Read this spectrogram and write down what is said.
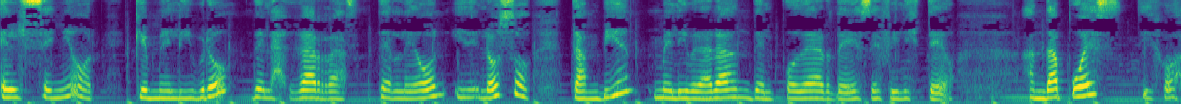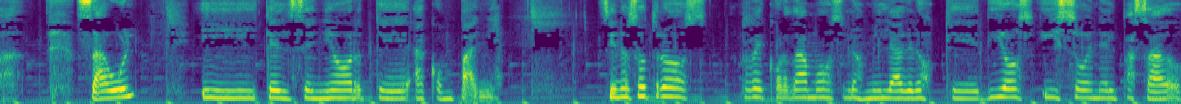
el Señor que me libró de las garras del león y del oso, también me librarán del poder de ese filisteo. Anda pues, dijo Saúl, y que el Señor te acompañe. Si nosotros recordamos los milagros que Dios hizo en el pasado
